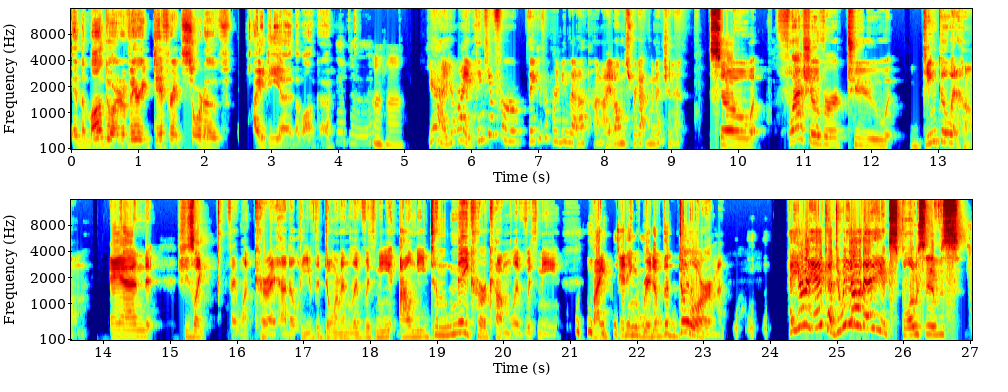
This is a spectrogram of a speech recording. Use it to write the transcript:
in the manga, or a very different sort of idea in the manga. Mm-hmm. hmm Yeah, you're right. Thank you for thank you for bringing that up, hon. I had almost forgotten to mention it. So, flash over to Ginkgo at home, and she's like, "If I want Kureha to leave the dorm and live with me, I'll need to make her come live with me by getting rid of the dorm." Hey, Yurika, do we own any explosives?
